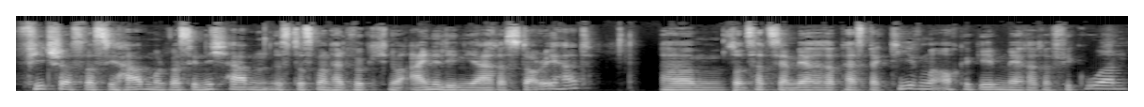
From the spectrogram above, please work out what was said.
Features, was sie haben und was sie nicht haben, ist, dass man halt wirklich nur eine lineare Story hat. Ähm, sonst hat es ja mehrere Perspektiven auch gegeben, mehrere Figuren.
